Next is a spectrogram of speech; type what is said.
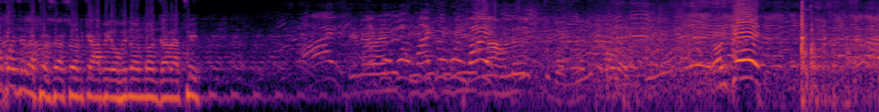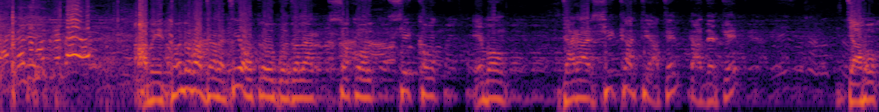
উপজেলা প্রশাসনকে আমি অভিনন্দন জানাচ্ছি। আমি ধন্যবাদ জানাচ্ছি অত্র উপজেলার সকল শিক্ষক এবং যারা শিক্ষার্থী আছেন, তাদেরকে যা হোক।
